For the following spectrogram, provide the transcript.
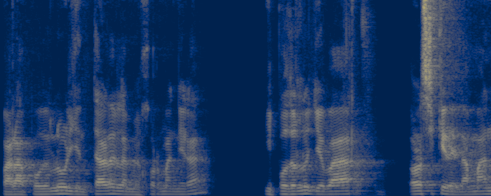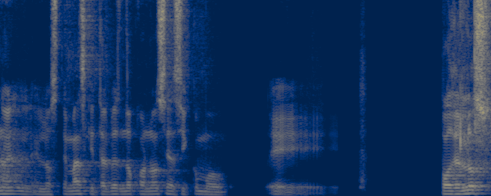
para poderlo orientar de la mejor manera y poderlo llevar, ahora sí que de la mano en, los temas que tal vez no conoce, así como eh, poderlos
